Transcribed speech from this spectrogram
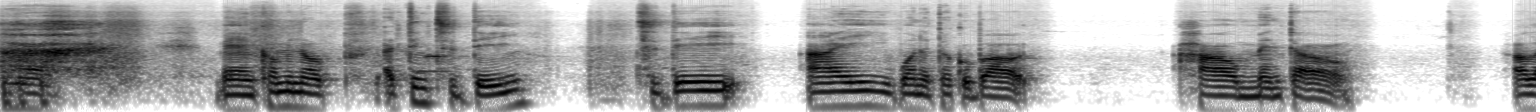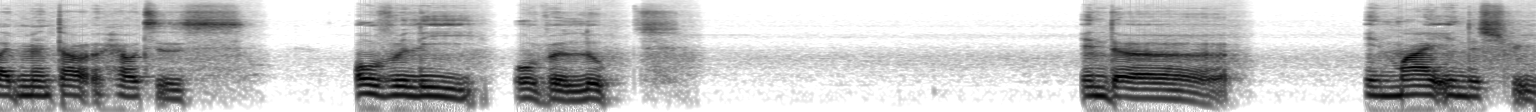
Man, coming up, I think today, today I want to talk about how mental, how like mental health is overly overlooked in the in my industry,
